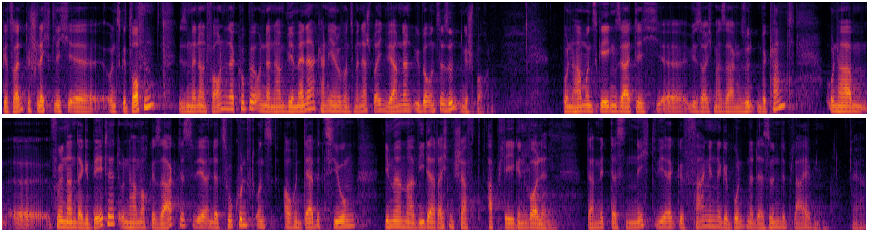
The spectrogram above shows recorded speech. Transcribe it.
getrennt geschlechtlich äh, uns getroffen. Wir sind Männer und Frauen in der Gruppe und dann haben wir Männer, kann ich ja nur von uns Männer sprechen, wir haben dann über unsere Sünden gesprochen und haben uns gegenseitig, äh, wie soll ich mal sagen, Sünden bekannt und haben äh, füreinander gebetet und haben auch gesagt, dass wir in der Zukunft uns auch in der Beziehung immer mal wieder Rechenschaft ablegen wollen, damit das nicht wir Gefangene, Gebundene der Sünde bleiben. Ja,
